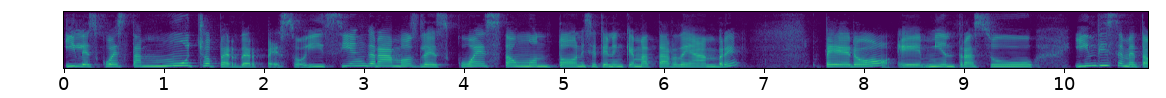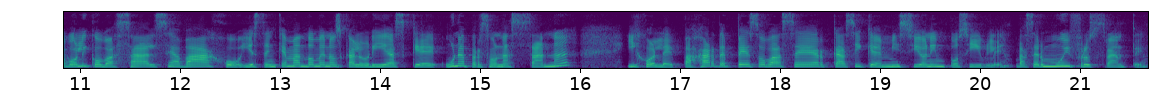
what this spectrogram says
y les cuesta mucho perder peso y 100 gramos les cuesta un montón y se tienen que matar de hambre pero eh, mientras su índice metabólico basal sea bajo y estén quemando menos calorías que una persona sana, híjole, bajar de peso va a ser casi que misión imposible, va a ser muy frustrante.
